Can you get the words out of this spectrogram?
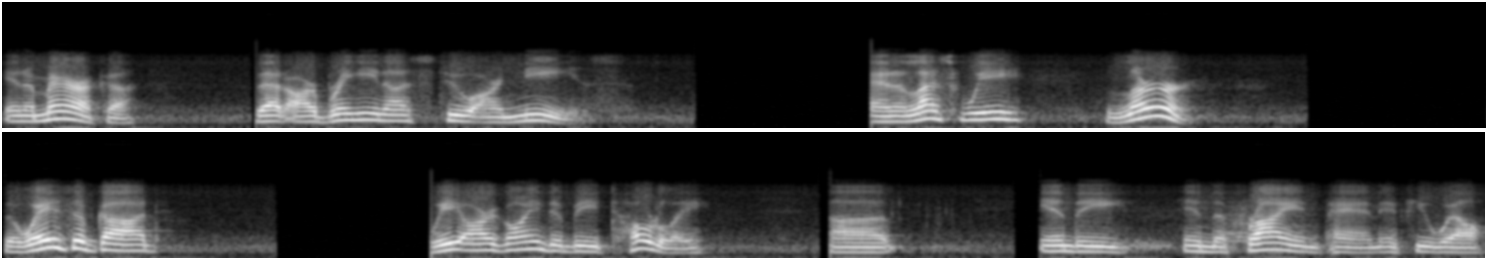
in America that are bringing us to our knees. And unless we learn the ways of God, we are going to be totally uh, in the in the frying pan, if you will,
